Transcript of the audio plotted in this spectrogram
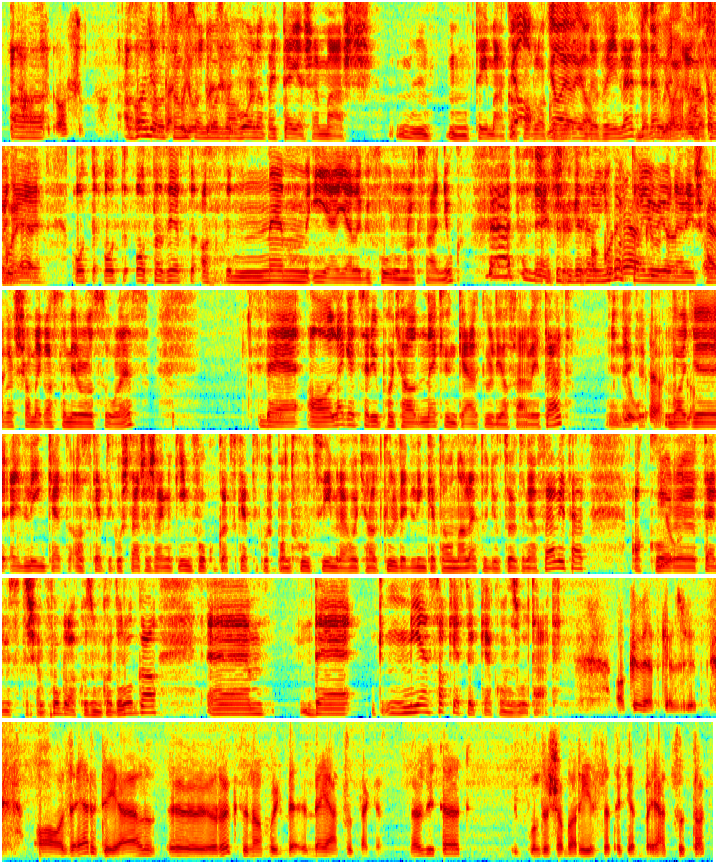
A, hát, az, az Angyal utca 28-ban holnap egy teljesen más mm, mm, témákkal ja, foglalkozó ja, ja, ja. rendezvény lesz. De nem oda hát, hogy ott, ott, ott azért azt nem ilyen jellegű fórumnak szánjuk. De hát azért Ettől függetlenül nyugodtan jöjjön el és hallgassa meg azt, amiről ott szó lesz de a legegyszerűbb, hogyha nekünk elküldi a felvételt, vagy egy linket a Skeptikus Társaságnak infokukat skeptikus.hu címre, hogyha küld egy linket, ahonnan le tudjuk tölteni a felvételt, akkor Jó. természetesen foglalkozunk a dologgal. De milyen szakértőkkel konzultált? A következőt. Az RTL rögtön, ahogy bejátszották ezt a felvételt, pontosabban részleteket bejátszottak,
